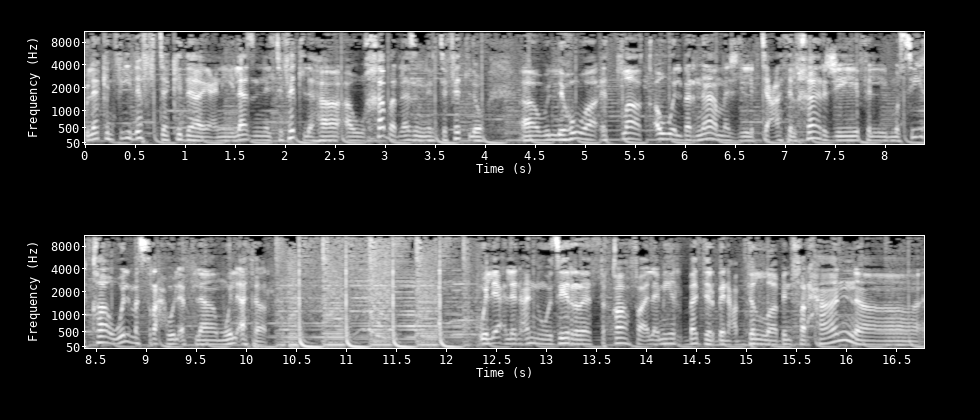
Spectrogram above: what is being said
ولكن في لفتة كذا يعني لازم نلتفت لها أو خبر لازم نلتفت له واللي هو إطلاق أول برنامج للابتعاث الخارجي في الموسيقى والمسرح والأفلام والأثر. واللي اعلن عنه وزير الثقافة الأمير بدر بن عبد الله بن فرحان آه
